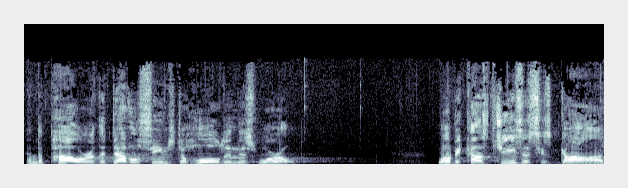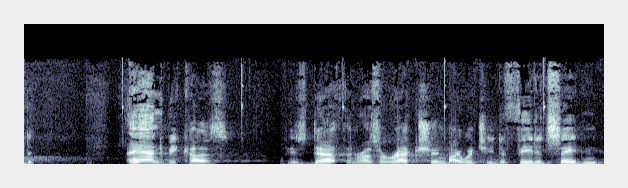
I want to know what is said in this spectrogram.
and the power the devil seems to hold in this world. Well, because Jesus is God, and because of his death and resurrection by which he defeated Satan,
